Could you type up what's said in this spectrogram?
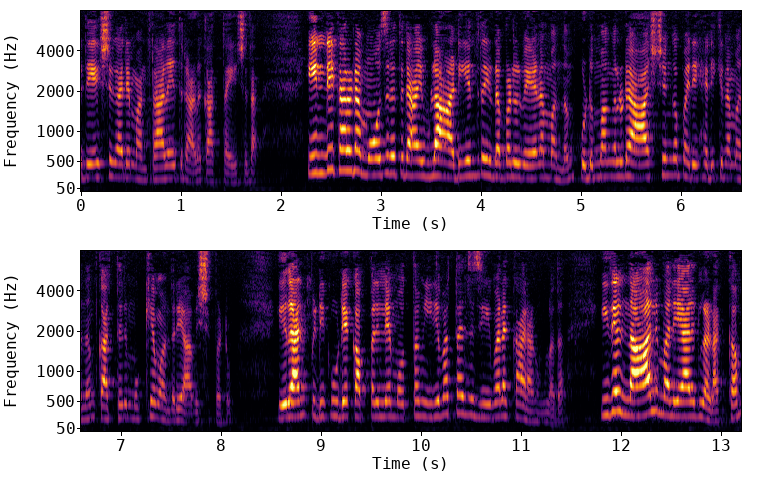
വിദേശകാര്യ മന്ത്രാലയത്തിനാണ് കത്തയച്ചത്. ഇന്ത്യക്കാരുടെ മോചനത്തിനായുള്ള അടിയന്തര ഇടപെടൽ വേണമെന്നും കുടുംബങ്ങളുടെ ആശങ്ക പരിഹരിക്കണമെന്നും കത്തിൽ മുഖ്യമന്ത്രി ആവശ്യപ്പെട്ടു. ഇറാൻ പിടികൂടിയ കപ്പലിലെ മൊത്തം ഇരുപത്തഞ്ച് ജീവനക്കാരാണുള്ളത്. ഇതിൽ നാല് മലയാളികളടക്കം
